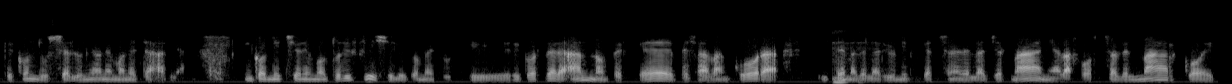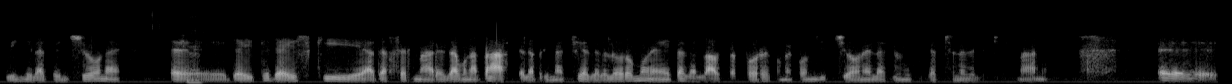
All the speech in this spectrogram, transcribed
che condusse all'unione monetaria, in condizioni molto difficili, come tutti ricorderanno, perché pesava ancora il tema della riunificazione della Germania, la forza del marco e quindi la tensione eh, certo. dei tedeschi ad affermare da una parte la primazia della loro moneta, dall'altra a porre come condizione la riunificazione della Germania. Eh,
